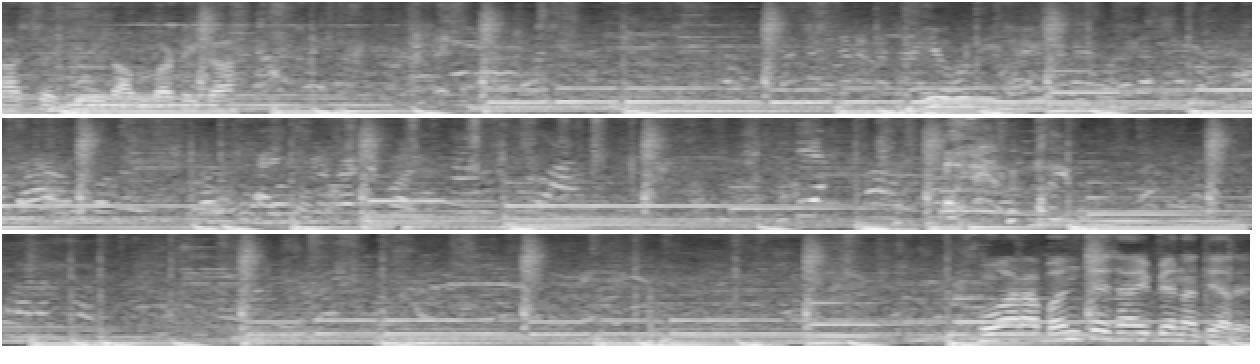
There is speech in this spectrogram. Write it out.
આ છે શિવ રામવાટિકા ફુવારા બંધ છે સાહેબ બેન અત્યારે.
